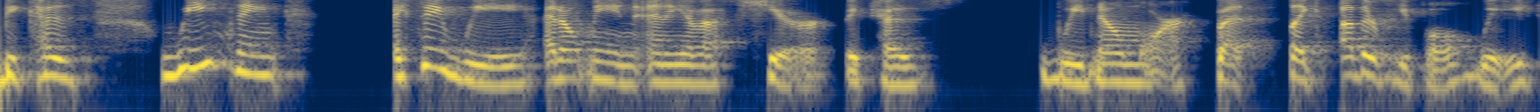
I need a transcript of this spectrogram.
because we think, I say we, I don't mean any of us here because we know more, but like other people, we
